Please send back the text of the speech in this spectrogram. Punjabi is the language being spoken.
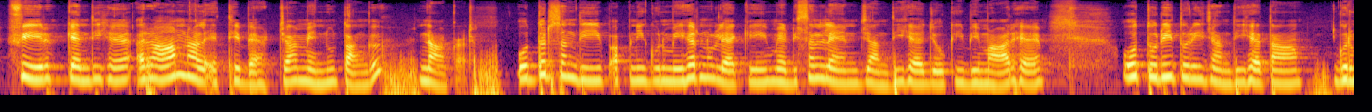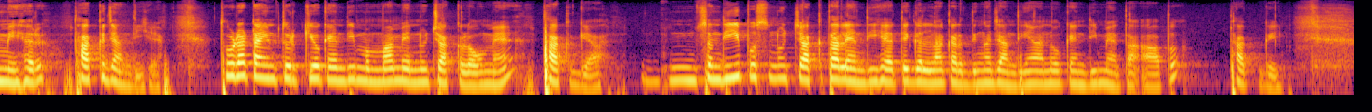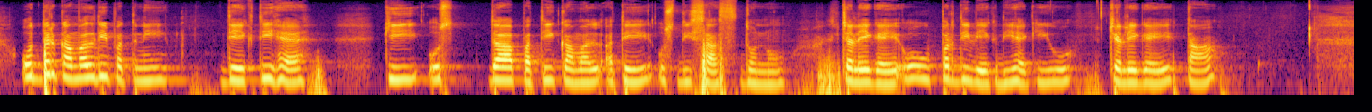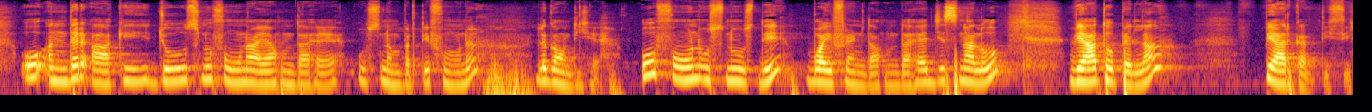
ਫਿਰ ਕਹਿੰਦੀ ਹੈ, ਆਰਾਮ ਨਾਲ ਇੱਥੇ ਬੈਠ ਜਾ, ਮੈਨੂੰ ਤੰਗ ਨਾ ਕਰ। ਉਧਰ ਸੰਦੀਪ ਆਪਣੀ ਗੁਰਮੇਹਰ ਨੂੰ ਲੈ ਕੇ ਮੈਡੀਸਨ ਲੈਣ ਜਾਂਦੀ ਹੈ, ਜੋ ਕਿ ਬਿਮਾਰ ਹੈ। ਉਹ ਤੁਰੀ ਤੁਰੀ ਜਾਂਦੀ ਹੈ ਤਾਂ ਗੁਰਮੇਹਰ ਥੱਕ ਜਾਂਦੀ ਹੈ। ਥੋੜਾ ਟਾਈਮ ਤੁਰ ਕੇ ਉਹ ਕਹਿੰਦੀ, ਮੰਮਾ, ਮੈਨੂੰ ਚੱਕ ਲਓ, ਮੈਂ ਥੱਕ ਗਿਆ। ਸੰਦੀਪ ਉਸ ਨੂੰ ਚੱਕ ਤਾਂ ਲੈਂਦੀ ਹੈ ਤੇ ਗੱਲਾਂ ਕਰਦੀਆਂ ਜਾਂਦੀਆਂ ਹਨ। ਉਹ ਕਹਿੰਦੀ, ਮੈਂ ਤਾਂ ਆਪ ਥੱਕ ਗਈ। ਉਧਰ ਕਮਲ ਦੀ ਪਤਨੀ ਦੇਖਦੀ ਹੈ ਕਿ ਉਸ ਦਾ ਪਤੀ ਕੰਵਲ ਅਤੇ ਉਸ ਦੀ ਸੱਸ ਦੋਨੋਂ ਚਲੇ ਗਏ। ਉਹ ਉੱਪਰ ਦੀ ਵੇਖਦੀ ਹੈ ਕਿ ਉਹ ਚਲੇ ਗਏ ਤਾਂ ਉਹ ਅੰਦਰ ਆ ਕੇ ਜੋ ਉਸ ਨੂੰ ਫੋਨ ਆਇਆ ਹੁੰਦਾ ਹੈ, ਉਸ ਨੰਬਰ ਤੇ ਫੋਨ ਲਗਾਉਂਦੀ ਹੈ। ਉਹ ਫੋਨ ਉਸ ਨੂੰ ਉਸਦੇ ਬॉयਫ੍ਰੈਂਡ ਦਾ ਹੁੰਦਾ ਹੈ, ਜਿਸ ਨਾਲ ਉਹ ਵਿਆਹ ਤੋਂ ਪਹਿਲਾਂ ਪਿਆਰ ਕਰਦੀ ਸੀ।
